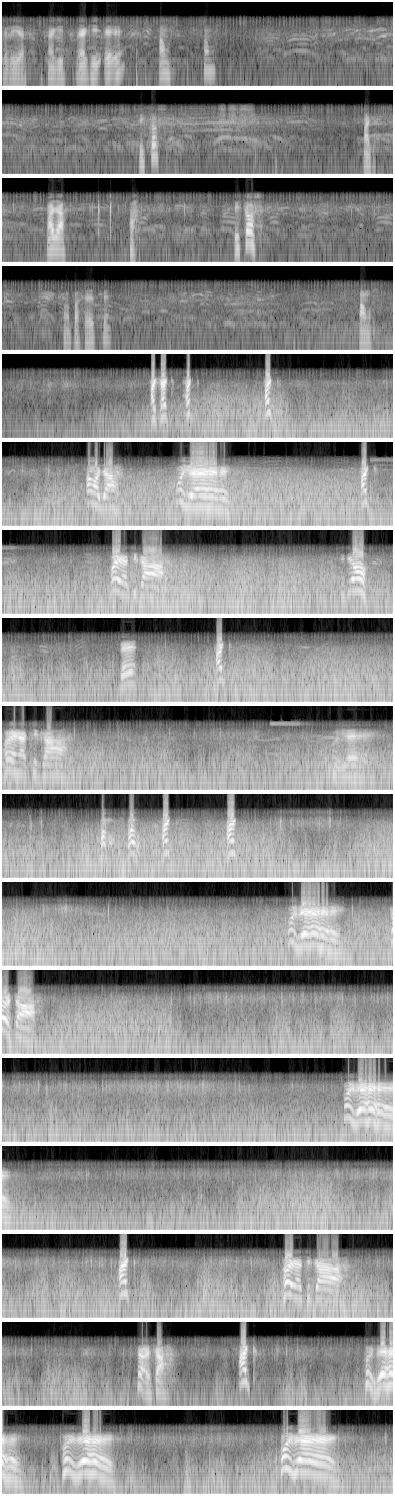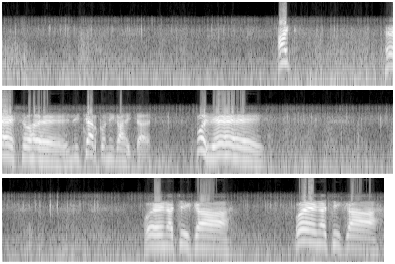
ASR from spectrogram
Te lías. Ven aquí, ven aquí. Eh, eh. Vamos, vamos. ¿Listos? Vaya. Vaya. ¿Listos? No pase este. Vamos. ¡Hike, hike, hike! ¡Hike! ¡Vamos ya! ¡Muy bien! ¡Hike! ¡Buena, chica! ¡Sitio! ¿De? ¡Hike! ¡Buena, chica! Muy bien. Vamos, vamos. ¡Hike! ¡Hike! Muy bien. ¿Dónde está? Muy bien. ¡Hike! ¡Buena, chica! ¿Dónde está? ¡Hike! Muy bien. Muy bien. Muy bien. ¡Hike! Eso es. Ni charco ni gaitas. Muy bien. Buena chica. Buena chica.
